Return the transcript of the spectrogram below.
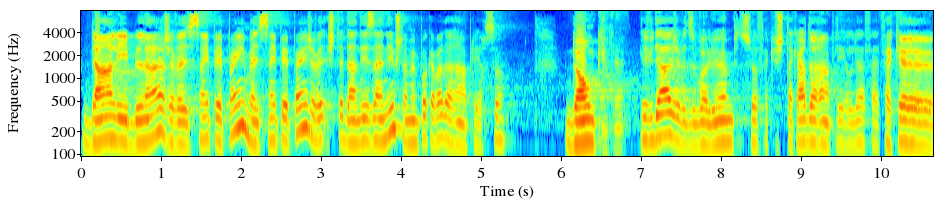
Dans les blancs, j'avais le Saint-Pépin, mais le Saint-Pépin, j'avais- j'étais dans des années où je n'étais même pas capable de remplir ça. Donc, OK. les vidages, j'avais du volume puis tout ça, fait que j'étais capable de remplir l'œuf. Fait que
